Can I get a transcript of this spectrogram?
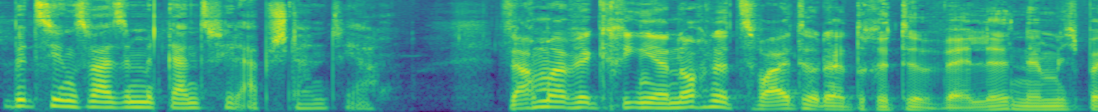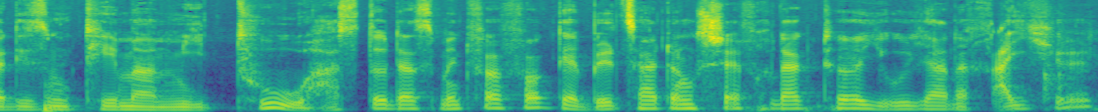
beziehungsweise mit ganz viel Abstand, ja. Sag mal, wir kriegen ja noch eine zweite oder dritte Welle, nämlich bei diesem Thema MeToo. Hast du das mitverfolgt? Der Bild-Zeitungschefredakteur Julian Reichelt.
